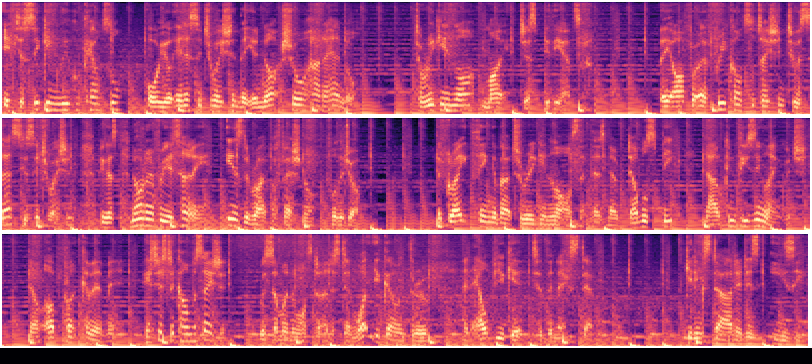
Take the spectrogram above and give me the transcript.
If you're seeking legal counsel or you're in a situation that you're not sure how to handle, Torigian Law might just be the answer. They offer a free consultation to assess your situation because not every attorney is the right professional for the job. The great thing about Torigian Law is that there's no doublespeak, no confusing language, no upfront commitment. It's just a conversation with someone who wants to understand what you're going through and help you get to the next step. Getting started is easy.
